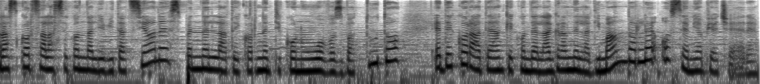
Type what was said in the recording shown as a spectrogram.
Trascorsa la seconda lievitazione, spennellate i cornetti con un uovo sbattuto e decorate anche con della granella di mandorle o semi a piacere.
